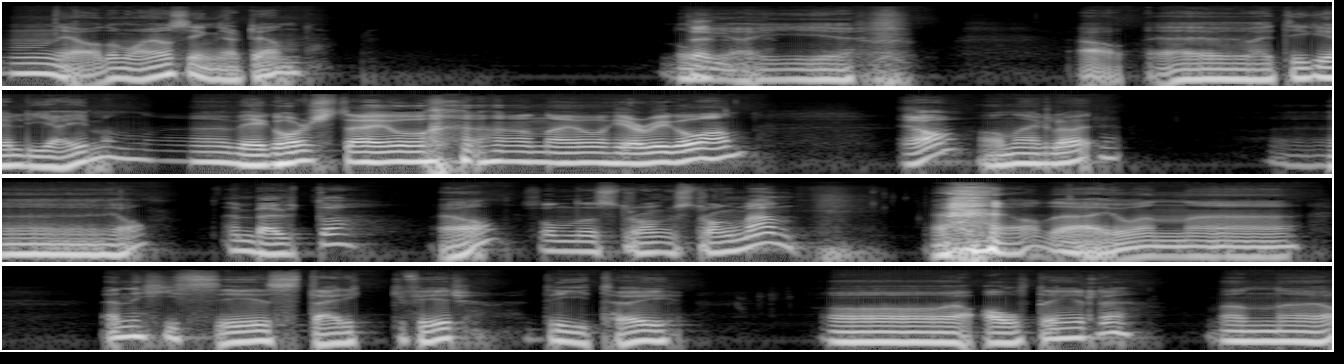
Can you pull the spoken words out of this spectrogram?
Mm, ja, de har jo signert igjen. Noe Del- jeg Ja, jeg veit ikke helt, jeg, men uh, Veghorst er jo Han er jo here we go, han. Ja, Han er klar. Uh, ja. en bauta. Ja. Sånn strong, strongman. ja, det er jo en, eh, en hissig, sterk fyr. Drithøy. Og alt, egentlig. Men eh, ja,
